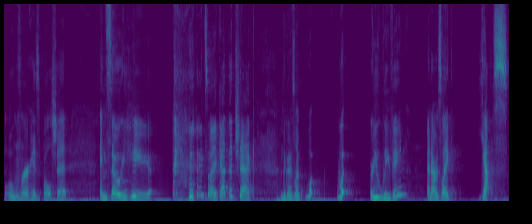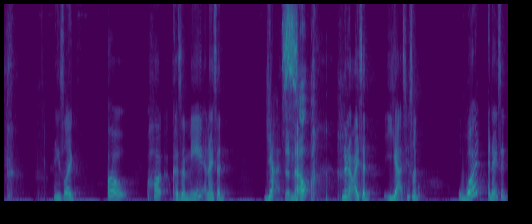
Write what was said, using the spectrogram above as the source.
over Mm-hmm. his bullshit. And so he, and so I got the check, and the guy's like, "What? What? Are you leaving?" And I was like, "Yes." And he's like, "Oh, because of me?" And I said, "Yes." Didn't help. No, no. I said, yes. He's like, what? And I said,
